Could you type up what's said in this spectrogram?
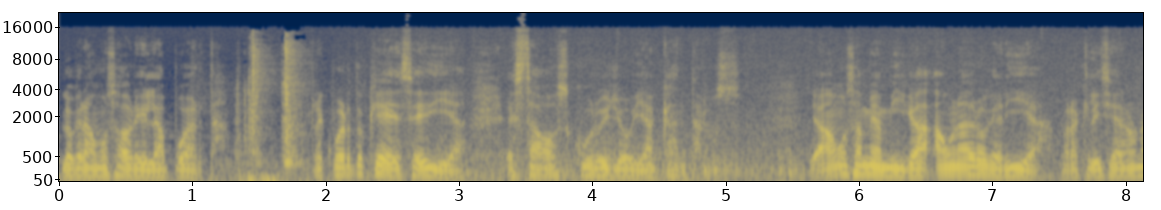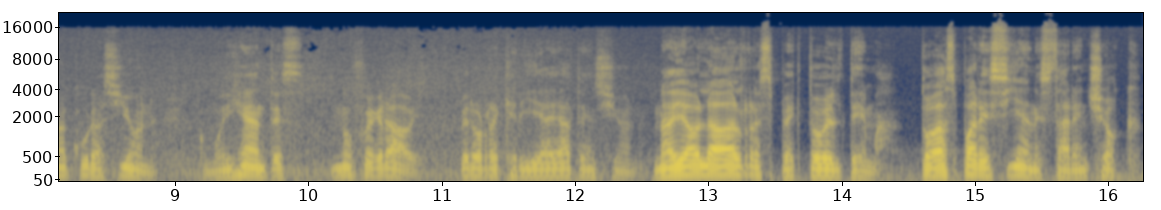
logramos abrir la puerta. Recuerdo que ese día estaba oscuro y llovía cántaros. Llevamos a mi amiga a una droguería para que le hicieran una curación. Como dije antes, no fue grave, pero requería de atención. Nadie hablaba al respecto del tema. Todas parecían estar en shock.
